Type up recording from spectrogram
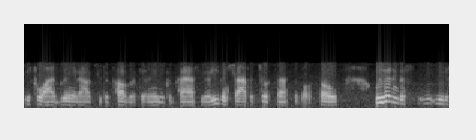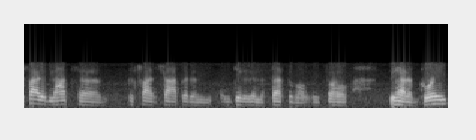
before I bring it out to the public in any capacity or even shop it to a festival. So we didn't. We decided not to to try to shop it and, and get it in the festivals. And so we had a great.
